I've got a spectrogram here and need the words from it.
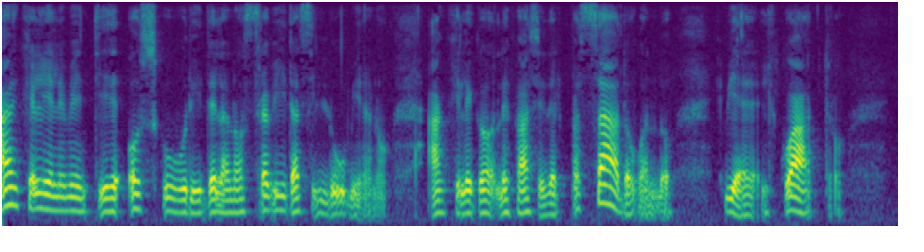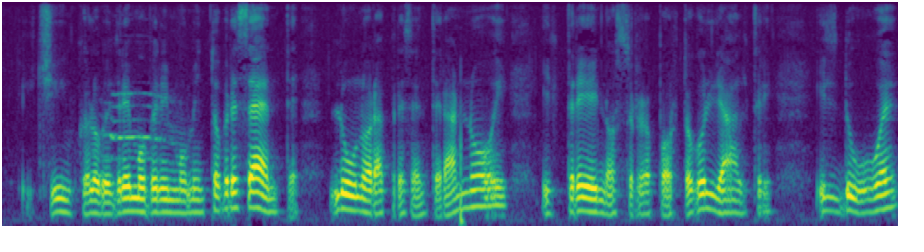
anche gli elementi oscuri della nostra vita si illuminano, anche le, le fasi del passato, quando vi è il 4, il 5 lo vedremo per il momento presente, l'1 rappresenterà noi, il 3 il nostro rapporto con gli altri, il 2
